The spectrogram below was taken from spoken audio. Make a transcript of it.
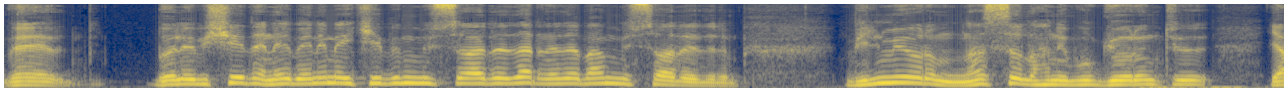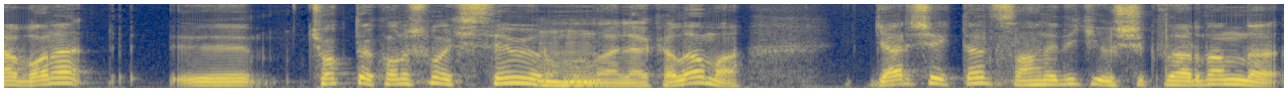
ve böyle bir şey de ne benim ekibim müsaade eder ne de ben müsaade ederim. Bilmiyorum nasıl hani bu görüntü ya bana e, çok da konuşmak istemiyorum bununla alakalı ama gerçekten sahnedeki ışıklardan da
